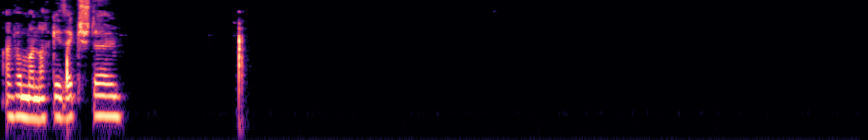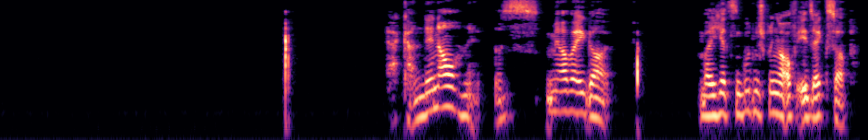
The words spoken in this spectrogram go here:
Einfach mal nach G6 stellen. Kann den auch nicht. Das ist mir aber egal. Weil ich jetzt einen guten Springer auf E6 hab.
